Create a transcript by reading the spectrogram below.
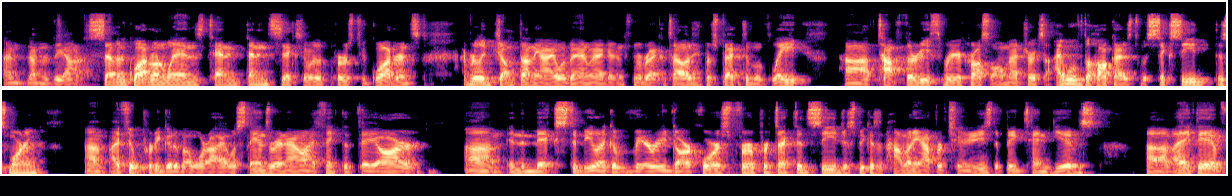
I'm, I'm going to be honest. Seven quad one wins, 10, 10 and six over the first two quadrants. I've really jumped on the Iowa bandwagon from a bracketology perspective of late. Uh, top 33 across all metrics. I moved the Hawkeyes to a six seed this morning. Um, I feel pretty good about where Iowa stands right now. I think that they are um, in the mix to be like a very dark horse for a protected seed just because of how many opportunities the Big Ten gives. Um, I think they have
